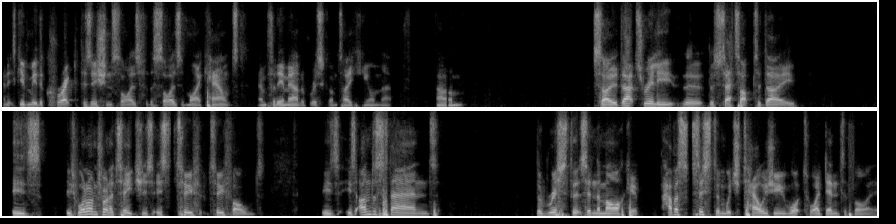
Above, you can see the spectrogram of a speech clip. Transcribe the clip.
and it's given me the correct position size for the size of my account and for the amount of risk I'm taking on that. Um, so that's really the the setup today. Is is what I'm trying to teach is is two twofold. Is is understand the risk that's in the market. Have a system which tells you what to identify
